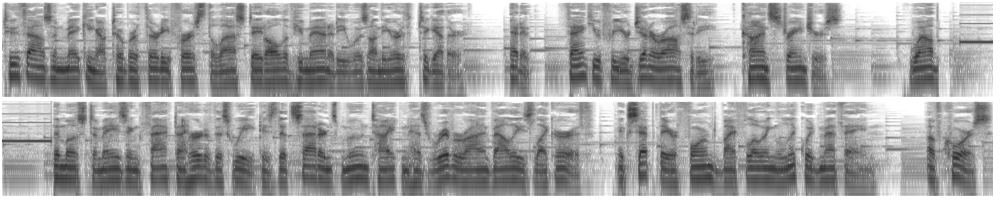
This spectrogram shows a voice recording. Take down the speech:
2000 making October 31st the last date all of humanity was on the Earth together. Edit. Thank you for your generosity, kind strangers. Wow. The most amazing fact I heard of this week is that Saturn's moon Titan has riverine valleys like Earth, except they are formed by flowing liquid methane. Of course,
